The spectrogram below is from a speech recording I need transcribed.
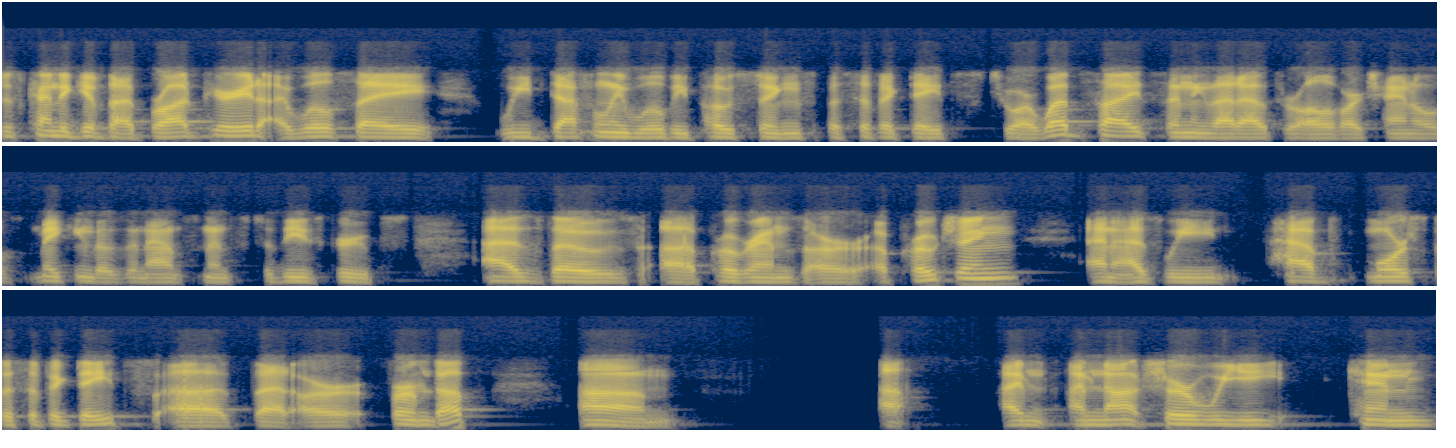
just kind of give that broad period. I will say we definitely will be posting specific dates to our website, sending that out through all of our channels, making those announcements to these groups as those uh, programs are approaching and as we have more specific dates uh, that are firmed up. Um, uh, I'm, I'm not sure we can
